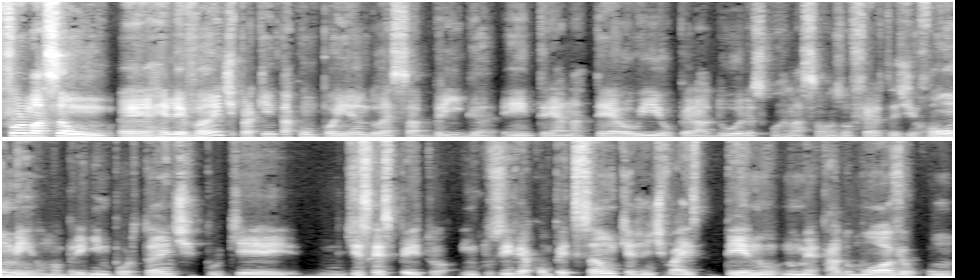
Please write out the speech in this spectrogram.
Informação é, relevante para quem está acompanhando essa briga entre Anatel e operadoras com relação às ofertas de home, uma briga importante, porque diz respeito, inclusive, à competição que a gente vai ter no, no mercado móvel com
